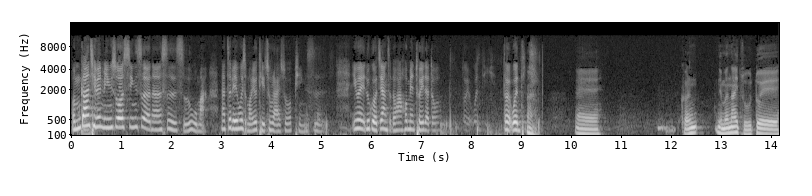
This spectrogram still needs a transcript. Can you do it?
我们刚刚前面明明说新色呢是实物嘛，那这边为什么又提出来说平是？因为如果这样子的话，后面推的都都有问题，都有问题。嗯，呃，可能你们那一组对。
